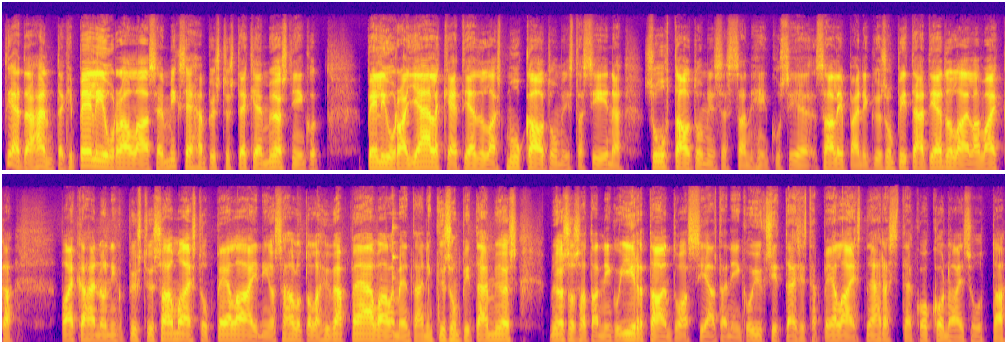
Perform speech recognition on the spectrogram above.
tietää, hän teki peliurallaan sen, miksei hän pystyisi tekemään myös niinku peliuran jälkeen tietynlaista mukautumista siinä suhtautumisessa niin kuin siihen salipäin, niin kyllä sun pitää tietyllä vaikka – vaikka hän on, niin pystyy samaistumaan pelaajiin, niin jos sä haluat olla hyvä päävalmentaja, niin kyllä sun pitää myös, myös osata niin irtaantua sieltä niin yksittäisistä pelaajista, nähdä sitä kokonaisuutta.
